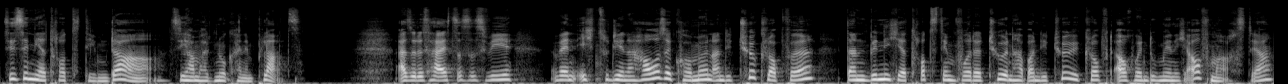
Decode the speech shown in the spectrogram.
sie sind ja trotzdem da, sie haben halt nur keinen Platz. Also das heißt, das ist wie, wenn ich zu dir nach Hause komme und an die Tür klopfe, dann bin ich ja trotzdem vor der Tür und habe an die Tür geklopft, auch wenn du mir nicht aufmachst, ja.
